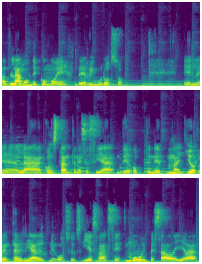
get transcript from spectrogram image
Hablamos de cómo es de riguroso eh, la constante necesidad de obtener mayor rentabilidad de los negocios y eso hace muy pesado de llevar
